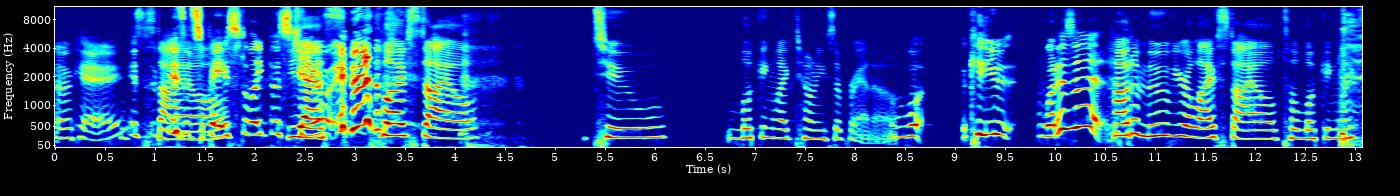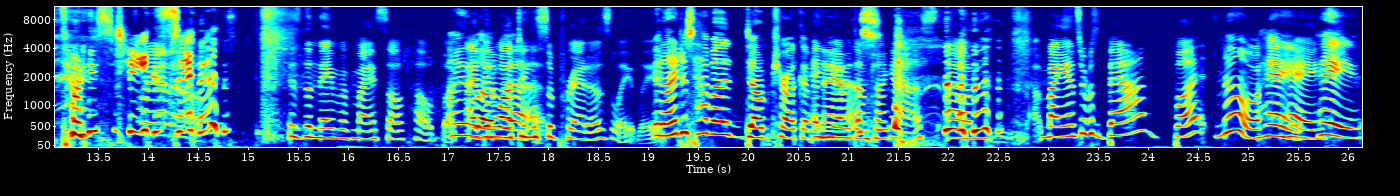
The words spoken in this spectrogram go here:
Okay. Is, is it spaced like this too? Yes. lifestyle to looking like Tony Soprano. what can you what is it? How to move your lifestyle to looking like Tony Soprano is the name of my self-help book. I I've love been watching The. Sopranos lately. And I just have a dump truck of and an you ass. have a dump truck ass. Um, my answer was bad, but No, hey, Hey. hey.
